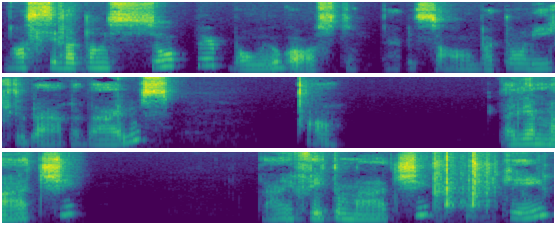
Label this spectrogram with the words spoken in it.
nossa, esse batom é super bom, eu gosto, tá, pessoal? Batom líquido da, da Dylos. Ó. Ele é mate, tá? Efeito mate, ok?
